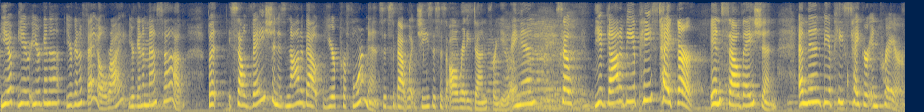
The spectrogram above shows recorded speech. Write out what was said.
Yep, you're, you're gonna you're gonna fail, right? You're gonna mess up. But salvation is not about your performance. It's about what Jesus has already done for you. Amen. So you got to be a peace taker in salvation, and then be a peace taker in prayer.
